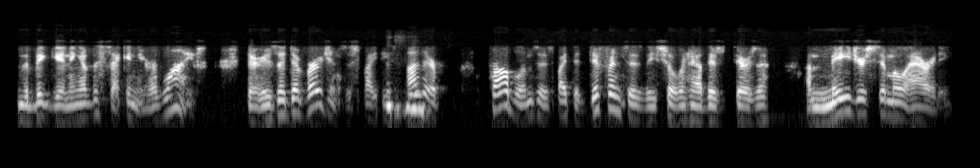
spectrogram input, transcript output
in the beginning of the second year of life. there is a divergence despite these mm-hmm. other problems, despite the differences these children have, there's, there's a, a major similarity.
